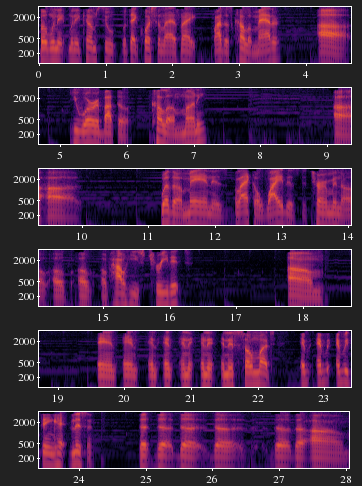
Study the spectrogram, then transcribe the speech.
But when it when it comes to with that question last night, why does color matter? Uh, you worry about the color of money. Uh, uh, whether a man is black or white is determined of of, of, of how he's treated. Um, and and and and and and, it, and it's so much. Every, everything. Ha- listen, the the the the the the um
